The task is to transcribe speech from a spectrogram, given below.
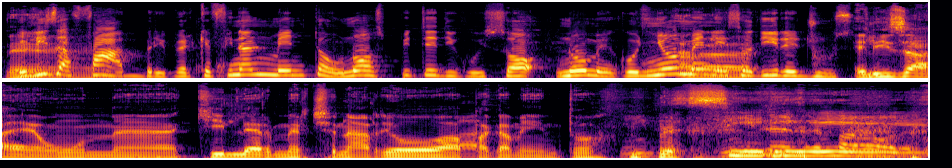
Eh. Elisa Fabbri, perché finalmente ho un ospite di cui so nome e cognome e Allora, ne so dire giusto. Elisa è un eh, killer mercenario a pagamento. Sì. E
